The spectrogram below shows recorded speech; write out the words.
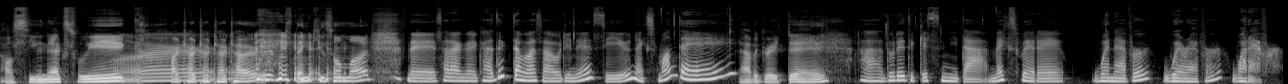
I'll see you next week. Heart, heart, heart, heart, heart. Thank you so much. 네, 사랑을 가득 담아서 우리는 see you next Monday. Have a great day. 아, 노래 듣겠습니다. 맥스웰의 Whenever, Wherever, Whatever.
